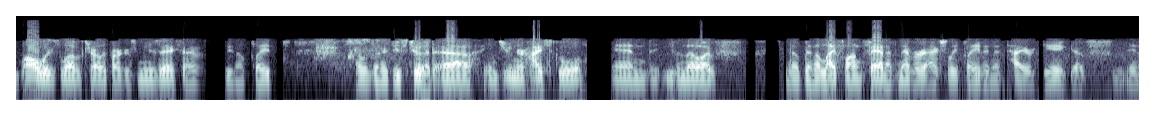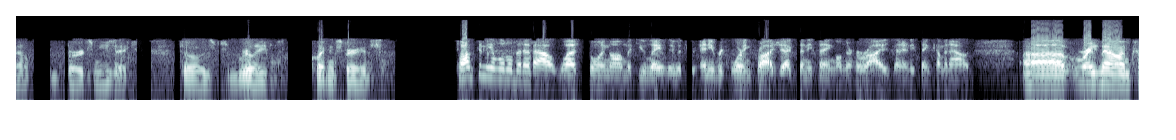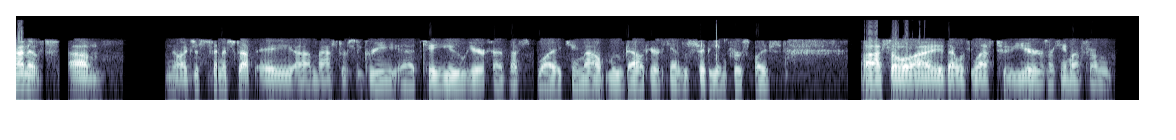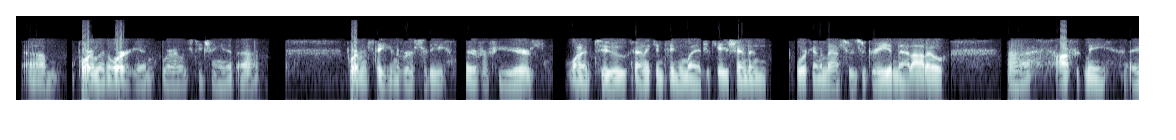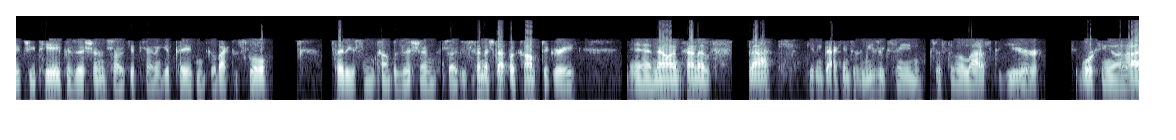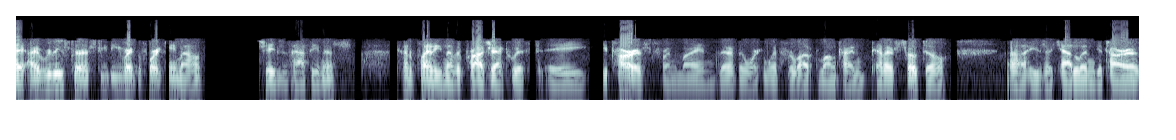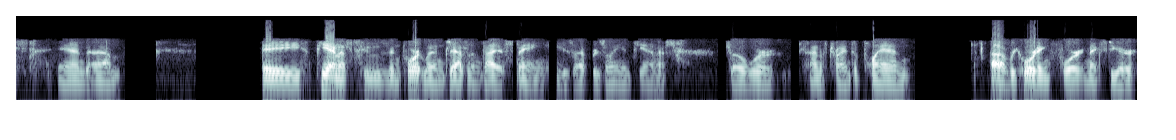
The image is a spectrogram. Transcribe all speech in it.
always loved Charlie Parker's music. I've you know played. I was introduced to it uh, in junior high school, and even though I've you know been a lifelong fan, I've never actually played an entire gig of you know Bird's music. So it was really quite an experience. Talk to me a little bit about what's going on with you lately, with any recording projects, anything on the horizon, anything coming out. Uh, right now, I'm kind of um, you know, I just finished up a uh, master's degree at KU here. Kind of, that's why I came out, moved out here to Kansas City in the first place. Uh, so I that was the last two years. I came out from um, Portland, Oregon, where I was teaching at uh, Portland State University there for a few years. Wanted to kind of continue my education and work on a master's degree, and Matt Otto uh, offered me a GTA position so I could kind of get paid and go back to school study some composition. So I just finished up a comp degree, and now I'm kind of back, getting back into the music scene just in the last year, working on. I I released a CD right before it came out, Shades of Happiness. Kind of planning another project with a guitarist friend of mine that I've been working with for a long time, Pere Soto. Uh, he's a Catalan guitarist, and um, a pianist who's in Portland, Jasnam Daya Singh. He's a Brazilian pianist. So we're kind of trying to plan a recording for next year.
